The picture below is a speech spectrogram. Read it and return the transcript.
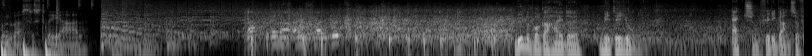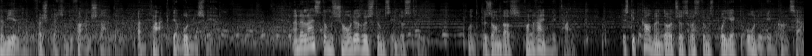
und was ist real? Nachtbrenner einschaltet. Lüneburger Heide Mitte Juni. Action für die ganze Familie, versprechen die Veranstalter beim Tag der Bundeswehr. Eine Leistungsshow der Rüstungsindustrie und besonders von Rheinmetall. Es gibt kaum ein deutsches Rüstungsprojekt ohne den Konzern.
